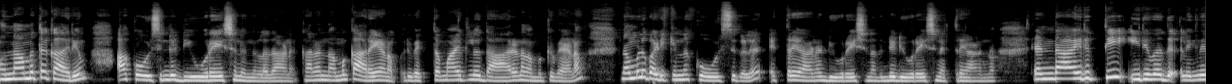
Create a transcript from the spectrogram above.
ഒന്നാമത്തെ കാര്യം ആ കോഴ്സിന്റെ ഡ്യൂറേഷൻ എന്നുള്ളതാണ്. കാരണം നമുക്കറിയണം ഒരു വ്യക്തമായിട്ടുള്ള ധാരണ നമുക്ക് വേണം. നമ്മൾ പഠിക്കുന്ന കോഴ്സുകൾ എത്രയാണ് ഡ്യൂറേഷൻ അതിന്റെ ഡ്യൂറേഷൻ എത്രയാണെന്ന്. രണ്ടായിരത്തി ഇരുപത് അല്ലെങ്കിൽ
